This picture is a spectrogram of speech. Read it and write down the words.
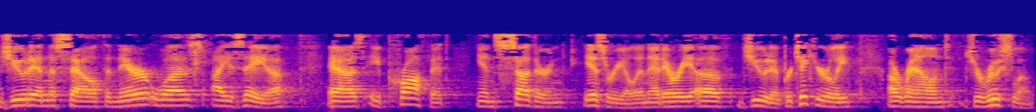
Judah in the south, and there was Isaiah as a prophet in southern Israel, in that area of Judah, particularly around Jerusalem.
